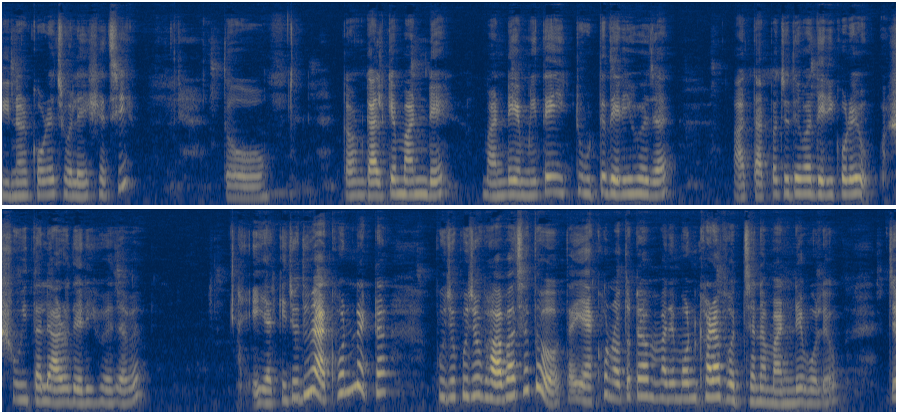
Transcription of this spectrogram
ডিনার করে চলে এসেছি। তো কারণ কালকে মানডে মানডে এমনিতেই একটু উঠতে দেরি হয়ে যায়। আর তারপর যদি আবার দেরি করে শুই তাহলে আরও দেরি হয়ে যাবে। এই আর কি যদিও এখন না একটা পুজো পুজো ভাব আছে তো, তাই এখন অতটা মানে মন খারাপ হচ্ছে না মানডে বলেও। যে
